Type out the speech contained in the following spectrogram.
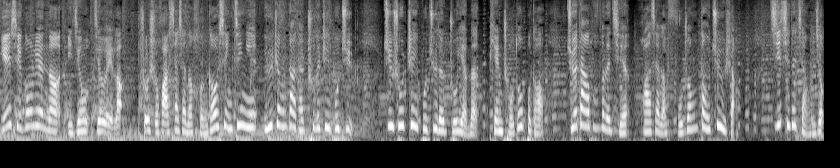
《延禧攻略》呢已经结尾了。说实话，夏夏呢很高兴今年于正大大出的这部剧。据说这部剧的主演们片酬都不高，绝大部分的钱花在了服装道具上，极其的讲究。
